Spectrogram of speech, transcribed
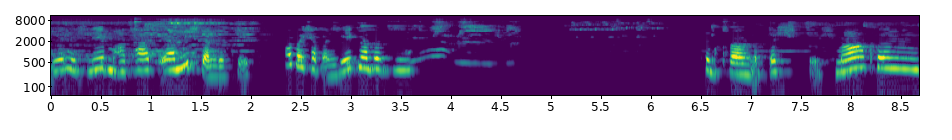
wenig Leben hatte, hat er mich dann gekillt. Aber ich habe einen Gegner besiegt. Mit 260 Marken.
